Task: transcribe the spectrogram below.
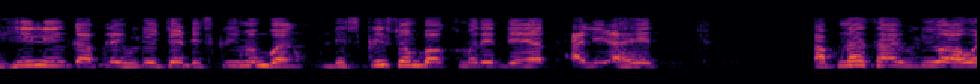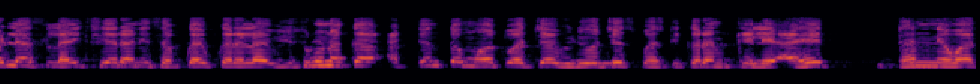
ही लिंक आपल्या व्हिडिओच्या डिस्क्रिप्शन डिस्क्रिप्शन बॉक्समध्ये देण्यात आली आहे आपणास हा व्हिडिओ आवडल्यास लाईक शेअर आणि सबस्क्राईब करायला विसरू नका. अत्यंत महत्त्वाच्या व्हिडिओचे स्पष्टीकरण केले आहेत. धन्यवाद.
